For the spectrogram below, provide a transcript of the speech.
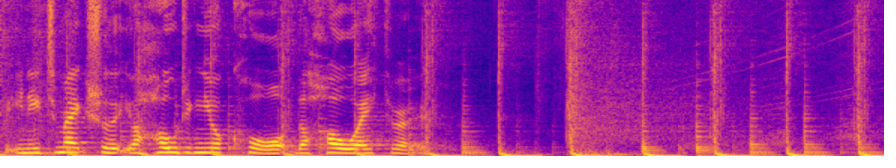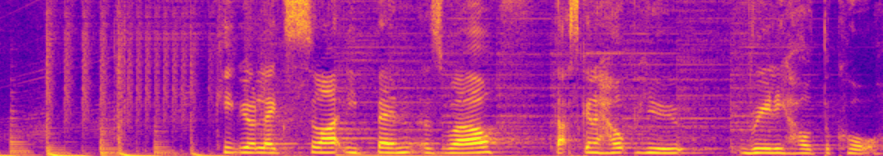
but you need to make sure that you're holding your core the whole way through. Keep your legs slightly bent as well. That's gonna help you really hold the core.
